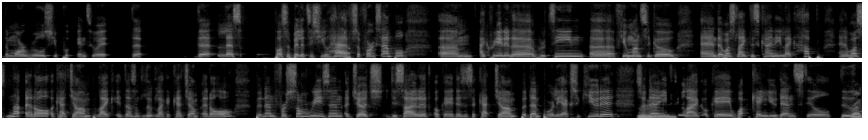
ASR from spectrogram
the more rules you put into it, the the less possibilities you have. So, for example, um, I created a routine uh, a few months ago, and there was like this kind of like hop, and it was not at all a cat jump. Like it doesn't look like a cat jump at all. But then for some reason, a judge decided, okay, this is a cat jump, but then poorly executed. So mm. then you mm. feel like, okay, what can you then still do right.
